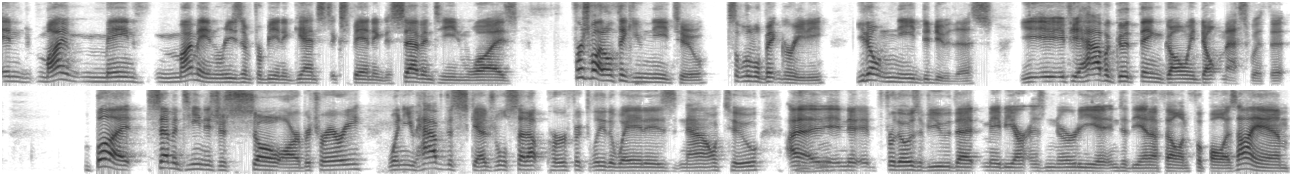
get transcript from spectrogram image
and my main my main reason for being against expanding to 17 was, first of all, I don't think you need to. It's a little bit greedy. You don't need to do this. if you have a good thing going, don't mess with it. But 17 is just so arbitrary when you have the schedule set up perfectly the way it is now, too. Mm-hmm. I, and it, for those of you that maybe aren't as nerdy into the NFL and football as I am,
